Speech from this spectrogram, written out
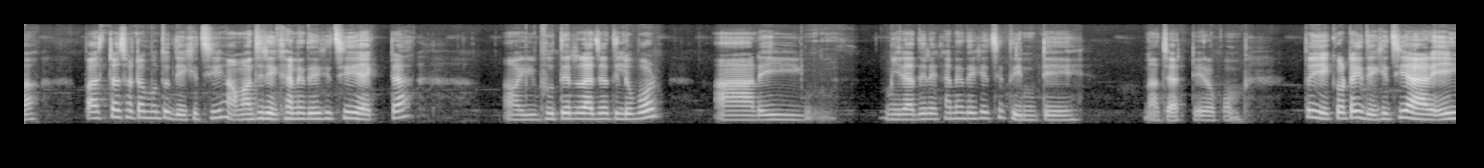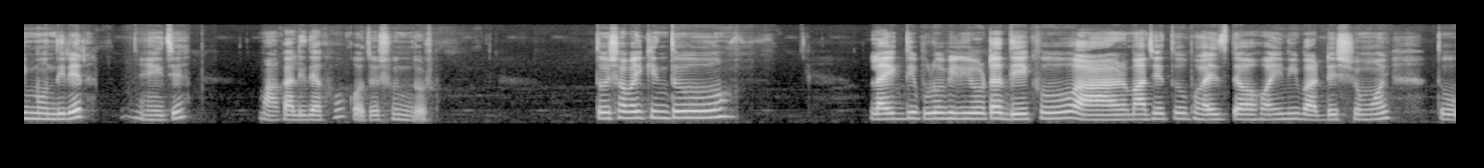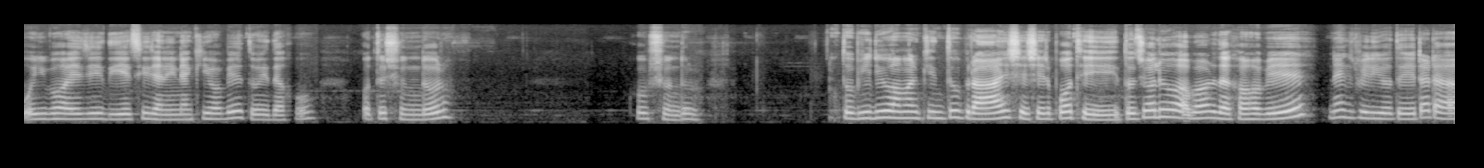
পাঁচটা ছটা মতো দেখেছি। আমাদের এখানে দেখেছি একটা, ওই ভূতের রাজা তিলবর। আর এই মীরাদের এখানে দেখেছি তিনটে না চারটে এরকম। তো এ কটাই দেখেছি। আর এই মন্দিরের এই যে মা কালী দেখো কত সুন্দর। তো সবাই কিন্তু লাইক দিয়ে পুরো ভিডিওটা দেখো, আর মাঝে তো ভয়েস দেওয়া হয়নি বার্থডের সময়। তো ওই ভয়েসে দিয়েছি, জানি না কি হবে। তো এই দেখো কত সুন্দর, খুব সুন্দর। তো ভিডিও আমার কিন্তু প্রায় শেষের পথে। তো চলো আবার দেখা হবে নেক্সট ভিডিওতে টাটা।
